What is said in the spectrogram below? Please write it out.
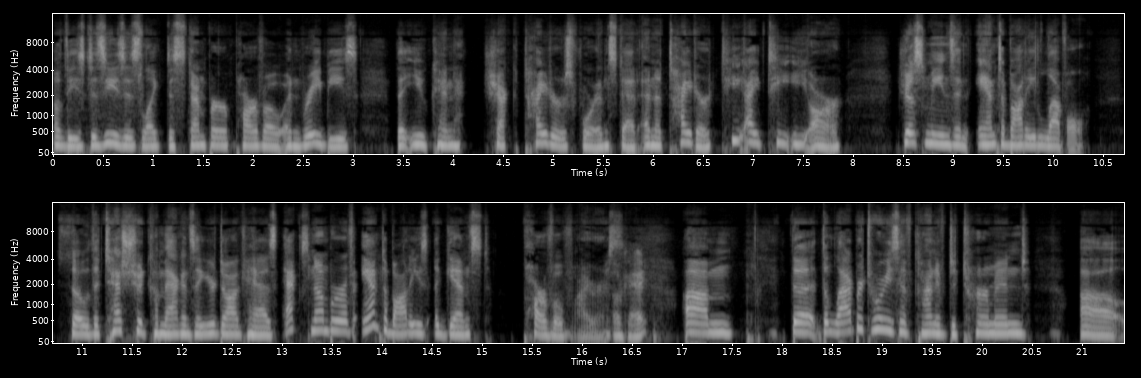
of these diseases like distemper, parvo, and rabies that you can check titers for instead. And a titer, T I T E R, just means an antibody level. So the test should come back and say your dog has X number of antibodies against parvovirus Okay. Um, the the laboratories have kind of determined uh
